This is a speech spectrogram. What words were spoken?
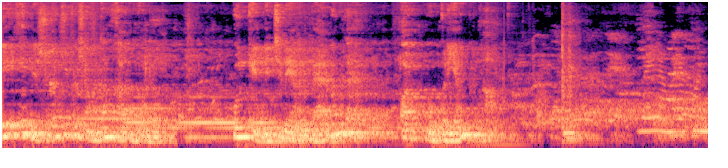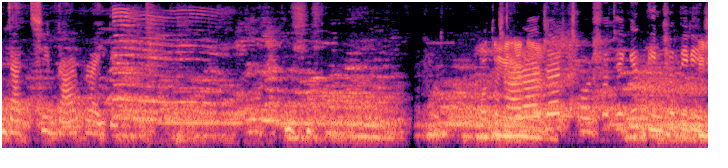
एक ही निष्कर्ष की क्षमता खत्म हो गई उनके निचले अंग पैर बन गए और ऊपरी अंग हाथ ওয়েল আমরা এখন যাচ্ছি ডার্ক রাইডে কত চার মিলিয়ন হাজার ছশো থেকে তিনশো তিরিশ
